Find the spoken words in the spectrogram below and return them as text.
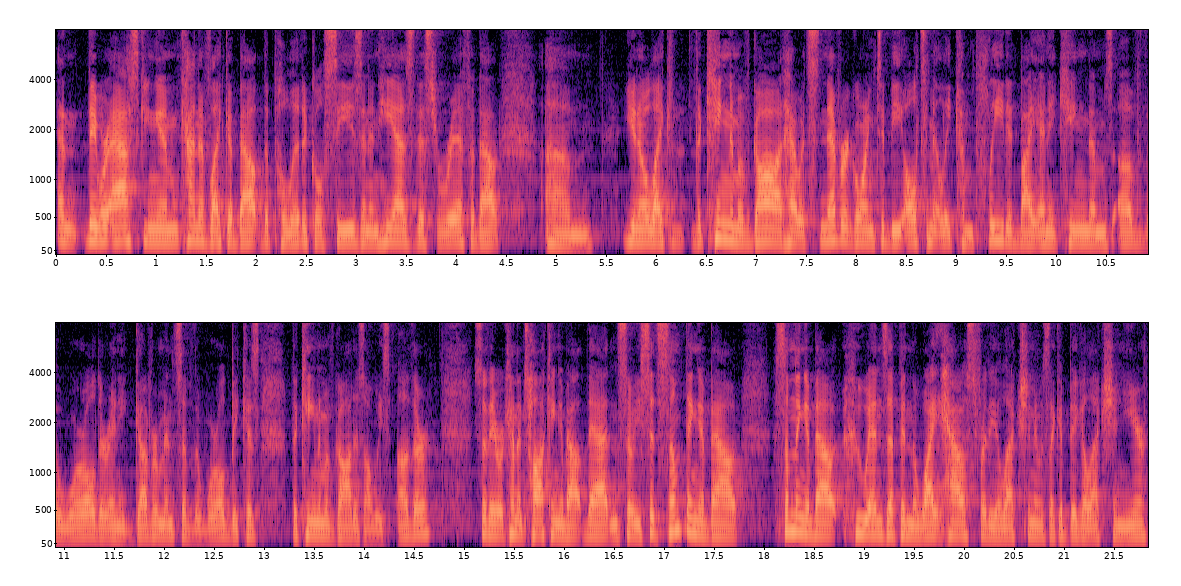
and they were asking him kind of like about the political season, and he has this riff about, um, you know, like the kingdom of God, how it's never going to be ultimately completed by any kingdoms of the world or any governments of the world because the kingdom of God is always other. So they were kind of talking about that. And so he said something about something about who ends up in the White House for the election. It was like a big election year.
